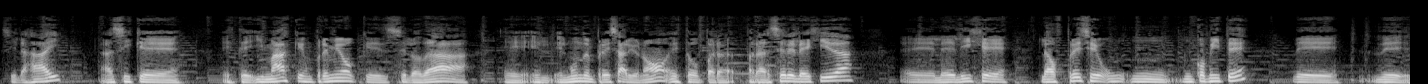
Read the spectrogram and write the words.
si las hay. Así que, este, y más que un premio que se lo da eh, el, el mundo empresario, ¿no? Esto para, para ser elegida, eh, le elige, la ofrece un, un- un comité de, de,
